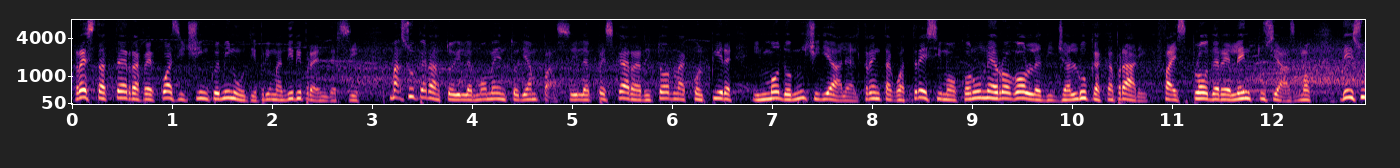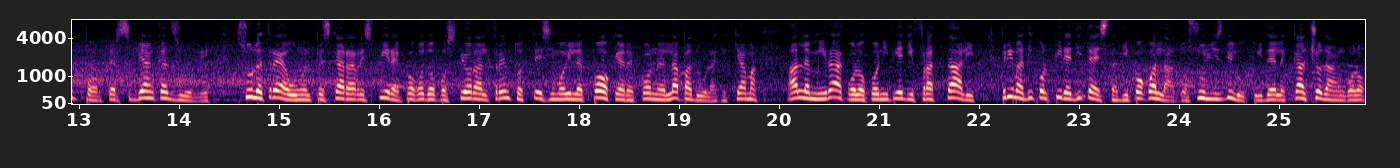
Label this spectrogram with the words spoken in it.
resta a terra per quasi 5 minuti prima di riprendersi. Ma superato il momento di impasse, il Pescara ritorna a colpire in modo modo micidiale al 34esimo con un erogol di Gianluca Caprari fa esplodere l'entusiasmo dei supporters biancazzurri. Sul 3-1 il Pescara respira e poco dopo sfiora al 38esimo il poker con la Padula che chiama al miracolo con i piedi frattali prima di colpire di testa di poco a lato sugli sviluppi del calcio d'angolo,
